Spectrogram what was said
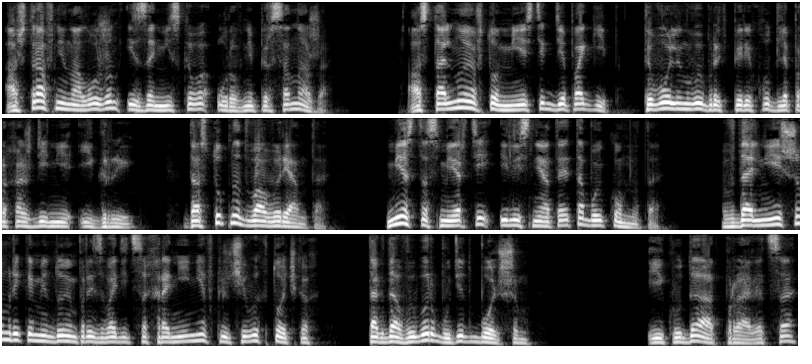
а штраф не наложен из-за низкого уровня персонажа. Остальное в том месте, где погиб. Ты волен выбрать переход для прохождения игры. Доступно два варианта. Место смерти или снятая тобой комната. В дальнейшем рекомендуем производить сохранение в ключевых точках, тогда выбор будет большим. И куда отправиться?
